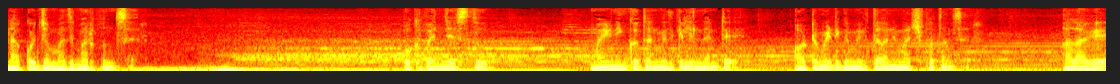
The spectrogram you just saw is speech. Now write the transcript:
నాకు కొంచెం మతి మరపు ఉంది సార్. ఒక పని చేస్తూ మైండ్ ఇంకో తన మీదకి వెళ్ళిందంటే ఆటోమేటిక్గా మిగతావన్నీ మర్చిపోతాను సార్. అలాగే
